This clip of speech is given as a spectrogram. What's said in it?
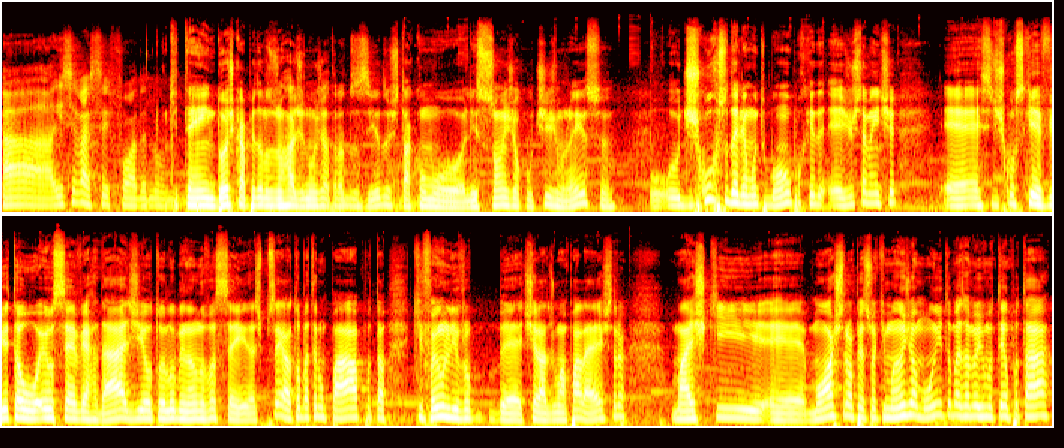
Ah, esse vai ser foda. No... Que tem dois capítulos no Radinu já traduzidos, tá como lições de ocultismo, não é isso? O, o discurso dele é muito bom, porque é justamente é esse discurso que evita o eu sei a verdade e eu tô iluminando vocês. É Tipo, sei lá, eu tô batendo um papo tal. Que foi um livro é, tirado de uma palestra, mas que é, mostra uma pessoa que manja muito, mas ao mesmo tempo tá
